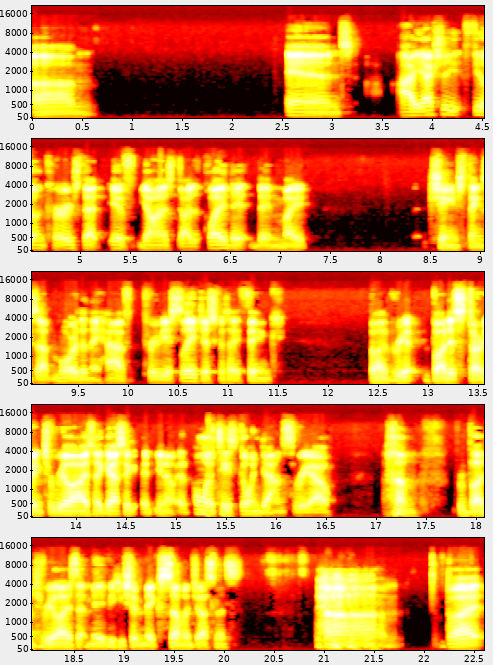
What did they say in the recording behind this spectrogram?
Um, and I actually feel encouraged that if Giannis does play, they, they might change things up more than they have previously, just because I think Bud re- Bud is starting to realize. I guess it, you know it only takes going down 3-0 um, for Bud to realize that maybe he should make some adjustments. Um, but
